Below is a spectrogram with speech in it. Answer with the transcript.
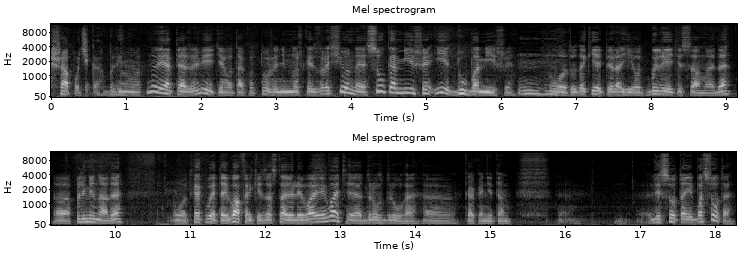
шапочках, блин. Вот. Ну и опять же, видите, вот так вот тоже немножко извращенные. Сука Миши и дуба Миши. Вот, вот такие пироги. Вот были эти самые, да, э, племена, да? Вот, как в этой, в Африке заставили воевать э, друг друга, э, как они там, э, Лесота и Басота,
